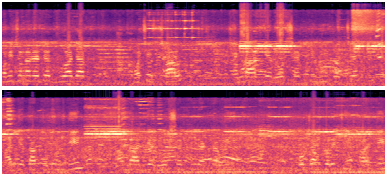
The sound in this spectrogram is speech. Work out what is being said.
কমিশনারেটের দু হাজার পঁচিশ সাল আমরা আজকে রোড সেফটি উইক হচ্ছে আজকে তার প্রথম দিন। আমরা আজকে রোড সেফটির একটা উইক প্রোগ্রাম করেছি পাঁচ দিন।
